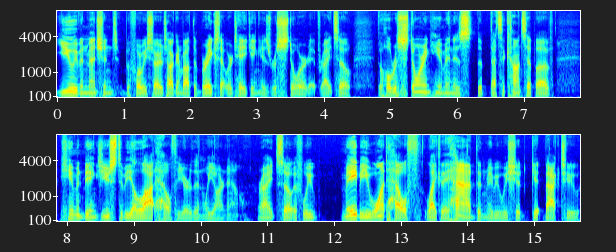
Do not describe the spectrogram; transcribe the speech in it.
you even mentioned before we started talking about the breaks that we're taking is restorative, right? So the whole restoring human is the, that's the concept of human beings used to be a lot healthier than we are now, right? So if we maybe want health like they had, then maybe we should get back to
